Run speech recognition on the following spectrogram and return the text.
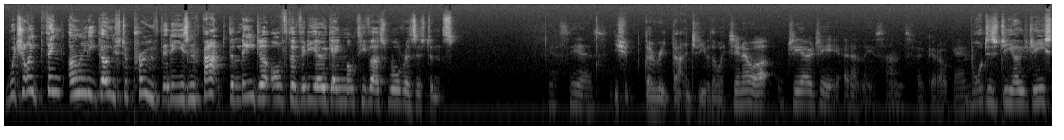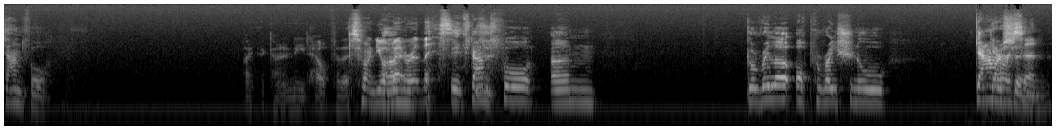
which I think only goes to prove that he is in fact the leader of the video game multiverse war resistance. Yes, he is. You should go read that interview, by the way. Do you know what? GOG, I don't think it stands for good old game. What does GOG stand for? I, I kind of need help for this one. You're Um, better at this. It stands for um, Guerrilla Operational Garrison.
